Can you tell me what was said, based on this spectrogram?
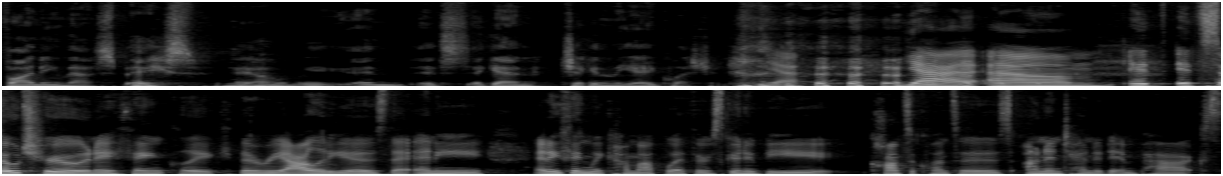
finding that space. You know, and it's again chicken and the egg question. yeah yeah um it, it's so true and i think like the reality is that any anything we come up with there's going to be consequences unintended impacts.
